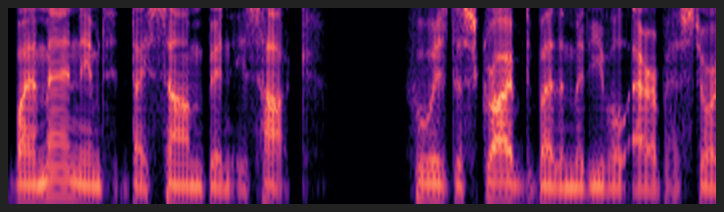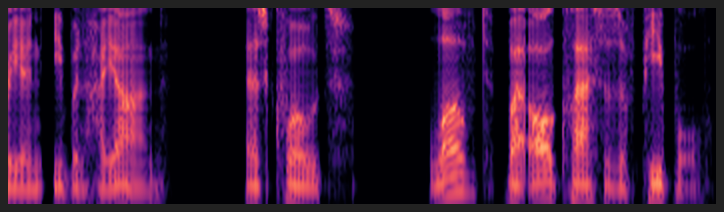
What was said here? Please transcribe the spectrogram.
by a man named Daysam bin Ishaq, who is described by the medieval Arab historian Ibn Hayyan as, quote, loved by all classes of people,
